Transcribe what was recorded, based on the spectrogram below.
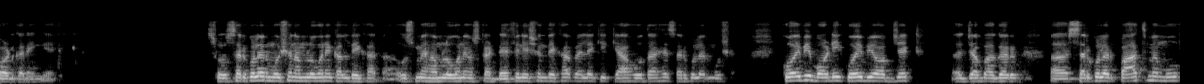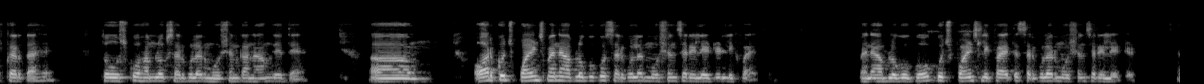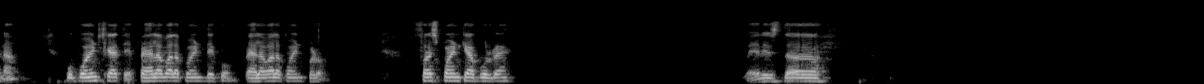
Record करेंगे। सो circular motion हम लोगों ने कल देखा था। उसमें हम लोगों ने उसका डेफिनेशन देखा पहले कि क्या होता है सर्कुलर मोशन कोई भी बॉडी कोई भी ऑब्जेक्ट जब अगर सर्कुलर पाथ में मूव करता है तो उसको हम लोग सर्कुलर मोशन का नाम देते हैं। uh, और कुछ पॉइंट्स मैंने आप लोगों को सर्कुलर मोशन से रिलेटेड लिखवाए थे। मैंने आप लोगों को कुछ पॉइंट्स लिखवाए थे सर्कुलर मोशन से रिलेटेड है ना? वो पॉइंट्स क्या थे? पहला वाला पॉइंट देखो पहला वाला पॉइंट पढ़ो। फ़र्स्ट पॉइंट क्या बोल रहा है? Where is the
